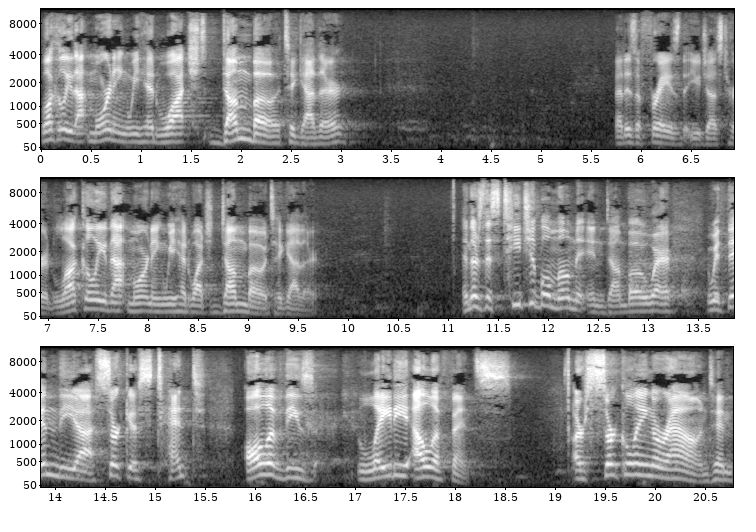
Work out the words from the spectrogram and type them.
Luckily, that morning we had watched Dumbo together. That is a phrase that you just heard. Luckily, that morning we had watched Dumbo together. And there's this teachable moment in Dumbo where within the uh, circus tent, all of these lady elephants are circling around. And,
